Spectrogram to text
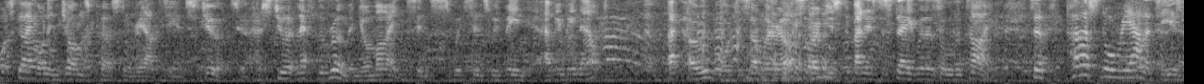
What's going on in John's personal reality and Stuart's? You know, has Stuart left the room in your mind since since we've been here? Have you been out? back home or to somewhere else, or have you managed to stay with us all the time? So personal reality is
